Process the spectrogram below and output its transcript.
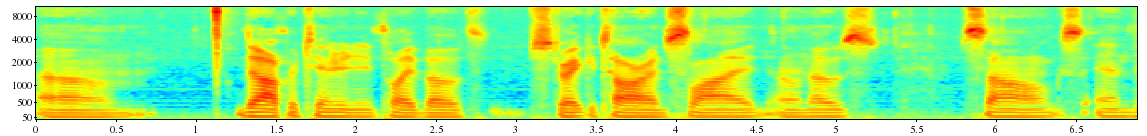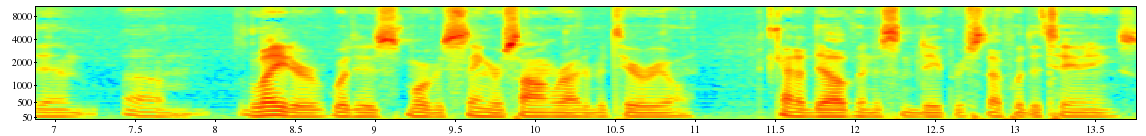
Um, the opportunity to play both straight guitar and slide on those songs, and then um, later with his more of his singer songwriter material, kind of delve into some deeper stuff with the tunings.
